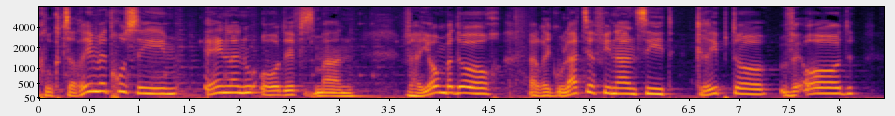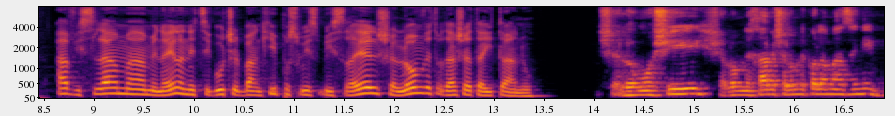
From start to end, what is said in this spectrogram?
אנחנו קצרים ודחוסים, אין לנו עודף זמן. והיום בדוח על רגולציה פיננסית, קריפטו ועוד. אבי סלמה, מנהל הנציגות של בנק Hypo Swiss בישראל, שלום ותודה שאתה איתנו. שלום מושי, שלום לך ושלום לכל המאזינים.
